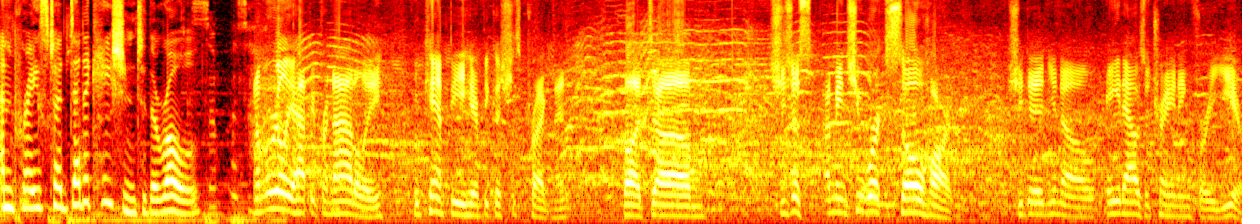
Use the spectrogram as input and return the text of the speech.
and praised her dedication to the role. I'm really happy for Natalie, who can't be here because she's pregnant, but um, she's just, I mean, she worked so hard. She did, you know, eight hours of training for a year,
